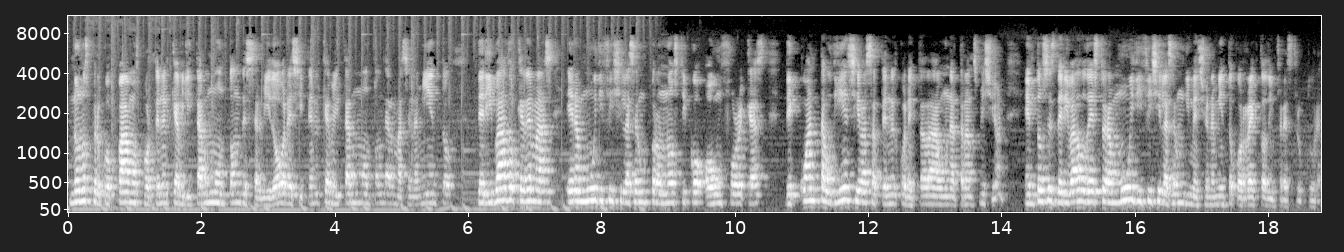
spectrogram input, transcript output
no nos preocupamos por tener que habilitar un montón de servidores y tener que habilitar un montón de almacenamiento, derivado que además era muy difícil hacer un pronóstico o un forecast de cuánta audiencia ibas a tener conectada a una transmisión. Entonces, derivado de esto, era muy difícil hacer un dimensionamiento correcto de infraestructura.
